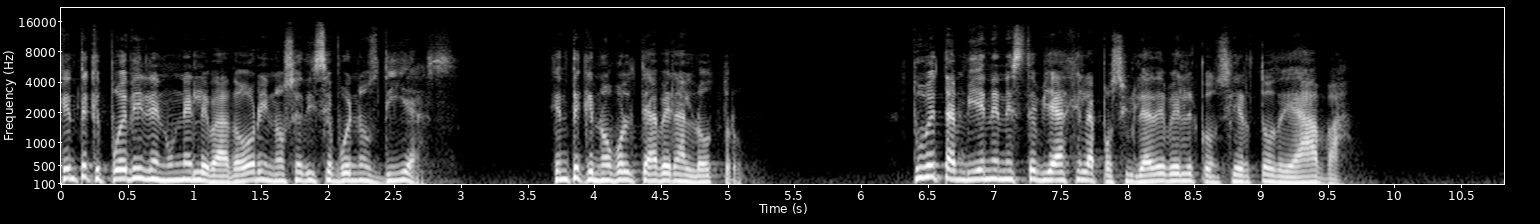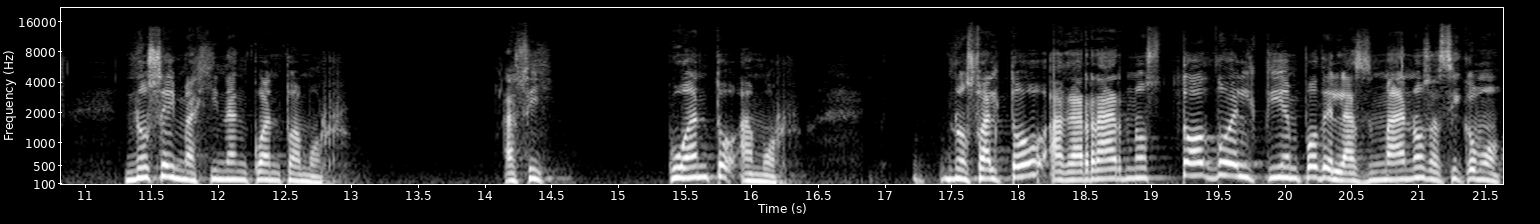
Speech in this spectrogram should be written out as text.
Gente que puede ir en un elevador y no se dice buenos días. Gente que no voltea a ver al otro. Tuve también en este viaje la posibilidad de ver el concierto de ABBA. No se imaginan cuánto amor. Así, cuánto amor. Nos faltó agarrarnos todo el tiempo de las manos, así como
